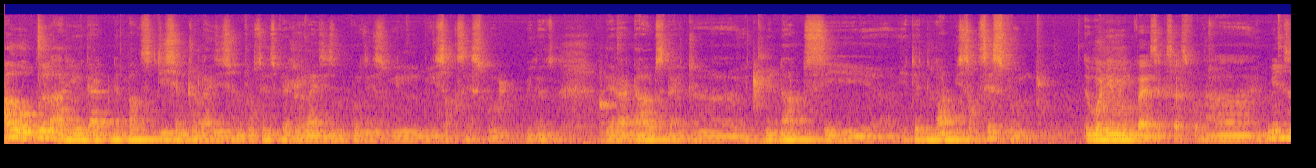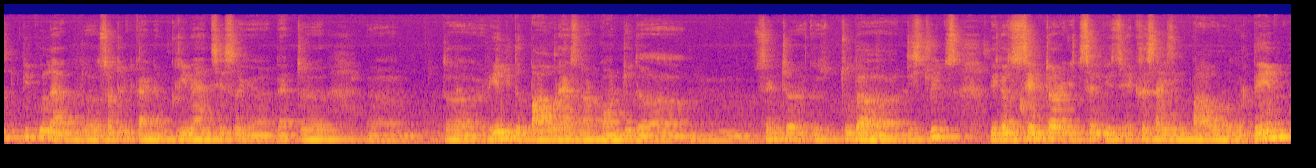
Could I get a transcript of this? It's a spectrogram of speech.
How hopeful are you that Nepal's decentralization process, federalization process will be successful? Because there are doubts that uh, it may not see, uh, it will not be successful. What do you mean by successful? Uh, it means that people have uh, certain kind of grievances uh, that uh, uh, the really the power has not gone to the center to the districts because center itself is exercising power over them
